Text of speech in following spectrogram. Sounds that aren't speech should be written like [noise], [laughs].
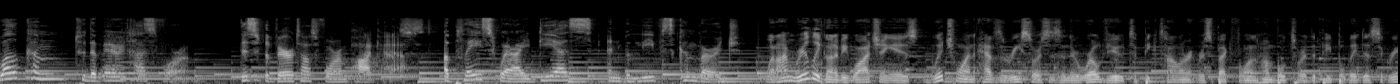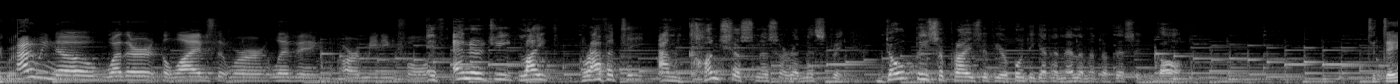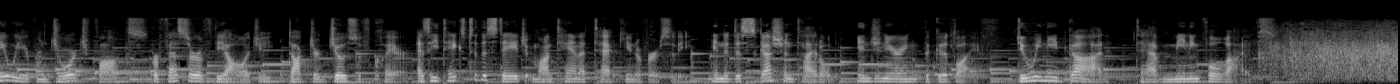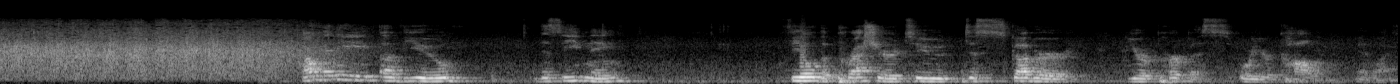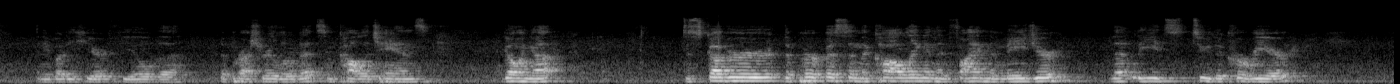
Welcome to the Veritas Forum, This is the Veritas Forum podcast. a place where ideas and beliefs converge. What I'm really going to be watching is which one has the resources in their worldview to be tolerant, respectful, and humble toward the people they disagree with. How do we know whether the lives that we're living are meaningful? If energy, light, gravity, and consciousness are a mystery, don't be surprised if you're going to get an element of this in God. Today we hear from George Fox, professor of theology, Dr. Joseph Clair, as he takes to the stage at Montana Tech University in a discussion titled Engineering the Good Life. Do we need God to have meaningful lives? How many of you this evening feel the pressure to discover your purpose or your calling in life? Anybody here feel the, the pressure a little bit? Some college hands going up. Discover the purpose and the calling, and then find the major that leads to the career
